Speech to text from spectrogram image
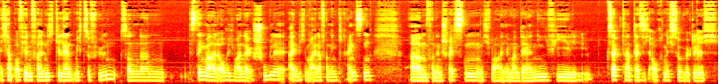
ich habe auf jeden Fall nicht gelernt, mich zu fühlen, sondern das Ding war halt auch, ich war in der Schule eigentlich immer einer von den Kleinsten, ähm, von den Schwächsten. Ich war jemand, der nie viel gesagt hat, der sich auch nicht so wirklich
